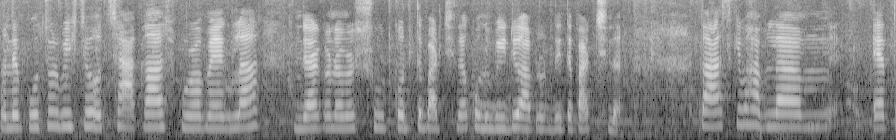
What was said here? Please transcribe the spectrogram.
মানে প্রচুর বৃষ্টি হচ্ছে আকাশ পুরো মেঘলা। যার কারণে আমরা শ্যুট করতে পারছি না কোনো ভিডিও আপলোড দিতে পারছি না। তো আজকে ভাবলাম এত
